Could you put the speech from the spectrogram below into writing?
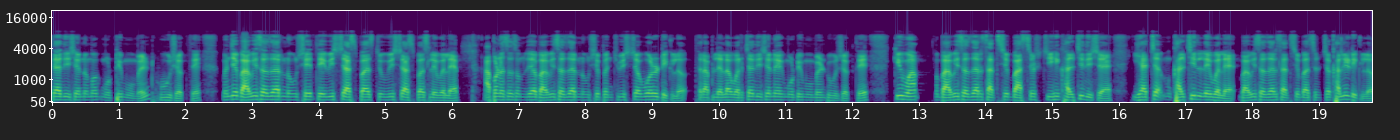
त्या दिशेनं मग मोठी मुवमेंट होऊ शकते. म्हणजे बावीस हजार नऊशे तेवीसच्या आसपास चोवीसच्या आसपास लेवल आहे. आपण असं समजूया बावीस हजार नऊशे पंचवीसच्या वर टिकलं तर आपल्याला वरच्या दिशेनं एक मोठी मुवमेंट होऊ शकते. किंवा बावीस हजार सातशे बासष्टची ही खालची दिशा आहे. ह्याच्या खालची लेवल आहे. बावीस हजार सातशे बासष्टच्या खाली टिकलं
